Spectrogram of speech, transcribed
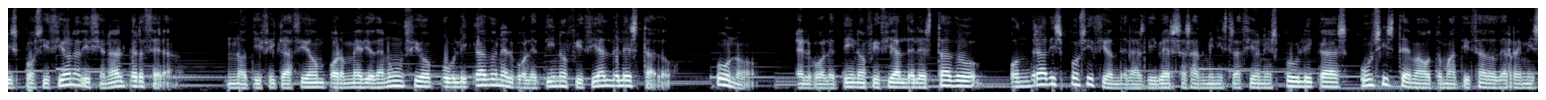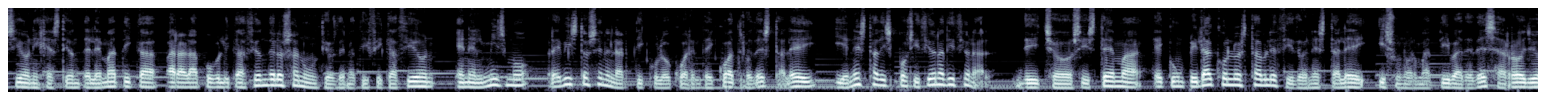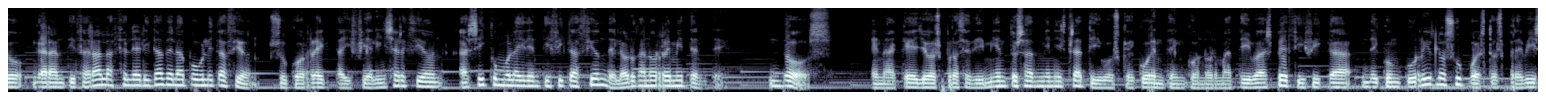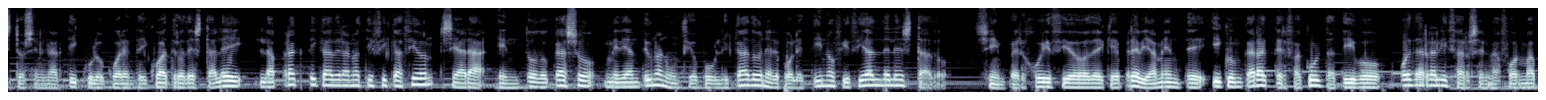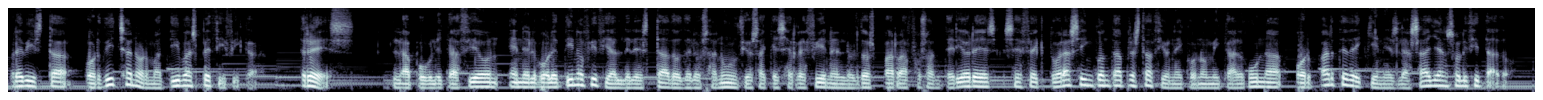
Disposición adicional tercera. Notificación por medio de anuncio publicado en el Boletín Oficial del Estado. 1. El Boletín Oficial del Estado pondrá a disposición de las diversas administraciones públicas un sistema automatizado de remisión y gestión telemática para la publicación de los anuncios de notificación en el mismo previstos en el artículo 44 de esta ley y en esta disposición adicional. Dicho sistema, que cumplirá con lo establecido en esta ley y su normativa de desarrollo, garantizará la celeridad de la publicación, su correcta y fiel inserción, así como la identificación del órgano remitente. 2 en aquellos procedimientos administrativos que cuenten con normativa específica de concurrir los supuestos previstos en el artículo 44 de esta ley, la práctica de la notificación se hará en todo caso mediante un anuncio publicado en el Boletín Oficial del Estado, sin perjuicio de que previamente y con carácter facultativo pueda realizarse en la forma prevista por dicha normativa específica. 3. La publicación en el Boletín Oficial del Estado de los anuncios a que se refieren los dos párrafos anteriores se efectuará sin contraprestación económica alguna por parte de quienes las hayan solicitado.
